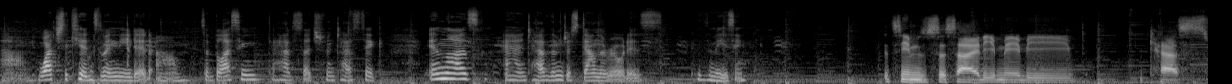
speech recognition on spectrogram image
um, watch the kids when needed. Um, it's a blessing to have such fantastic in-laws and to have them just down the road is, is amazing. It seems society maybe casts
